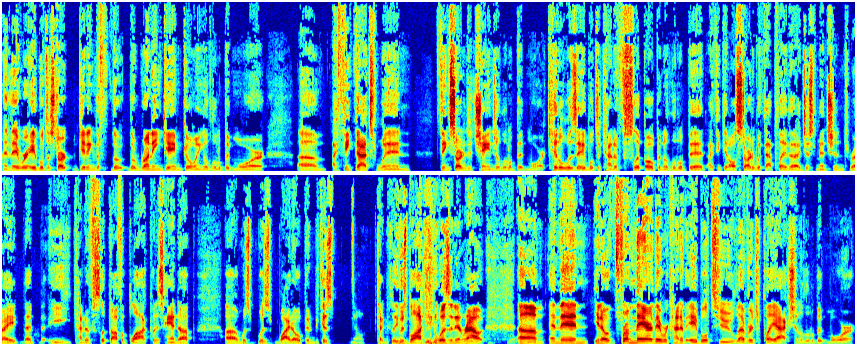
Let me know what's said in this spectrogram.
and they were able to start getting the the, the running game going a little bit more, um, I think that's when things started to change a little bit more. Kittle was able to kind of slip open a little bit. I think it all started with that play that I just mentioned, right? That he kind of slipped off a block, put his hand up, uh, was was wide open because you know technically he was blocking, wasn't in route. Um, and then you know from there they were kind of able to leverage play action a little bit more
